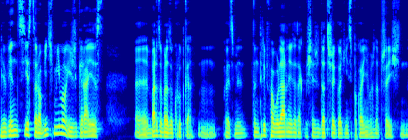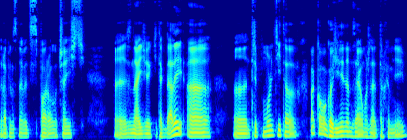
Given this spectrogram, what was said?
Więc jest to robić, mimo iż gra jest bardzo, bardzo krótka. Mm, powiedzmy, ten tryb fabularny to tak myślę, że do 3 godzin spokojnie można przejść, robiąc nawet sporą część e, znajdziek i tak dalej, a e, tryb multi to chyba około godziny nam zajął, może nawet trochę mniej.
